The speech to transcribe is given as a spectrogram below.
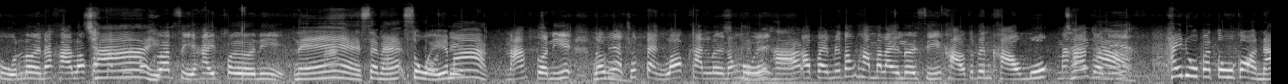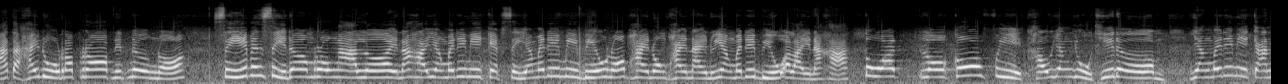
ศูนย์เลยนะคะ แล้วก็จะมีใช่เคลือบสีไฮเปอร์นี่แน่ใช่ไหมสวยมากนะ ตัวนี้แล้วเนี่ยชุดแต่งรอบคันเลยน้องนุ้ยเห็นไหมคะเอาไปไม่ต้องทำอะไรเลยสีขาวจะเป็นขาวมุกนะคะใช่ตัวค่ะนี้ให้ดูประตูก่อนนะ แต่ให้ดูรอบๆนิดนึงเนาะ สีเป็นสีเดิมโรงงานเลยนะคะ ยังไม่ได้มีเก็บสียังไม่ได้มีบิ้วเนาะภายนงภายในหนูยังไม่ได้บิ้วอะไรนะคะ ตัวโลโก้ฟีดเขายังอยู่ที่เดิม ยังไม่ได้มีการ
